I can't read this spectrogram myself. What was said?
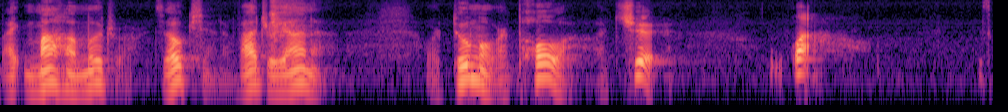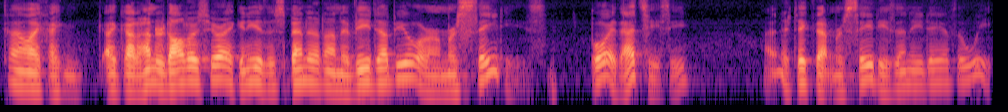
like Mahamudra, Dzogchen, or Vajrayana, or Tummo, or Phowa, or Chöd. Wow. It's kind of like I, can, I got $100 here, I can either spend it on a VW or a Mercedes. Boy, that's easy. I'm going to take that Mercedes any day of the week.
